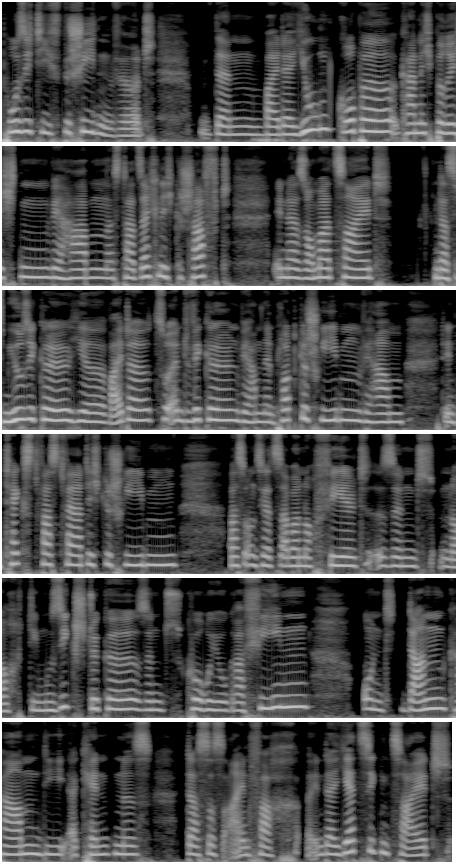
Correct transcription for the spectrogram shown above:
positiv beschieden wird. Denn bei der Jugendgruppe kann ich berichten, wir haben es tatsächlich geschafft, in der Sommerzeit das Musical hier weiterzuentwickeln. Wir haben den Plot geschrieben, wir haben den Text fast fertig geschrieben was uns jetzt aber noch fehlt, sind noch die Musikstücke, sind Choreografien und dann kam die Erkenntnis, dass es einfach in der jetzigen Zeit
